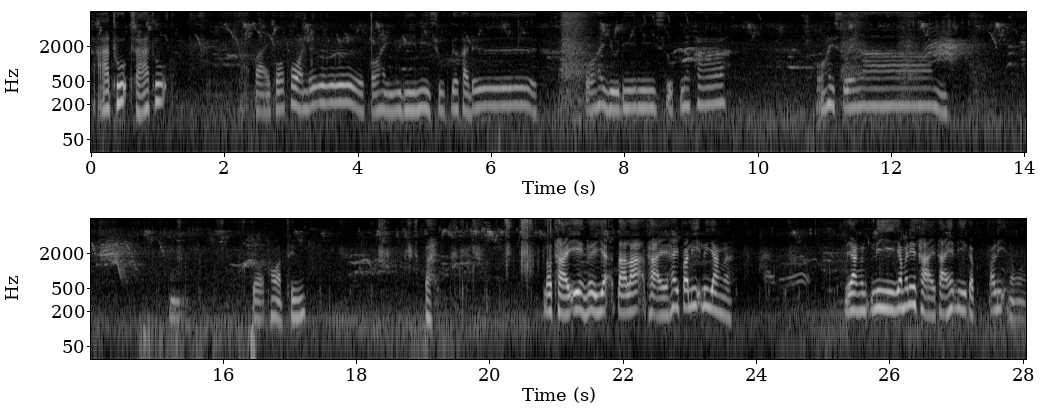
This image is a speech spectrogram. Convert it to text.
สาธุสาธุไปขอพรเด้อขอให้อยู่ดีมีสุขเด้อค่ะเด้อขอให้อยู่ดีมีสุขนะคะ ขอให้สวยงามอืมจอดหอดถึงไปเราถ่ายเองเลยยะตาละถ่ายให้ปาริหรือยังล่ะ ยังลียังไม่ได้ถ่ายถ่ายให้ลีกับปาริหน่อย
